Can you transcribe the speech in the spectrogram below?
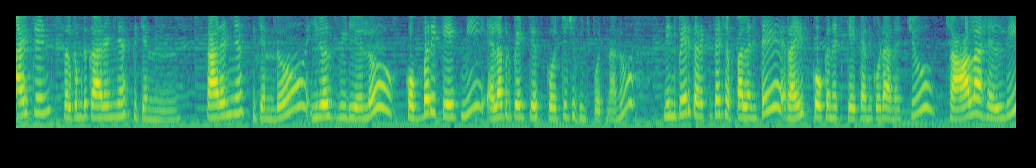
Hi friends welcome to Karanya's kitchen Karanya's కిచెన్లో ఈరోజు వీడియోలో కొబ్బరి కేక్ని ఎలా ప్రిపేర్ చేసుకోవచ్చో చూపించిపోతున్నాను దీని పేరు కరెక్ట్గా చెప్పాలంటే రైస్ కోకోనట్ కేక్ అని కూడా అనొచ్చు. చాలా హెల్దీ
